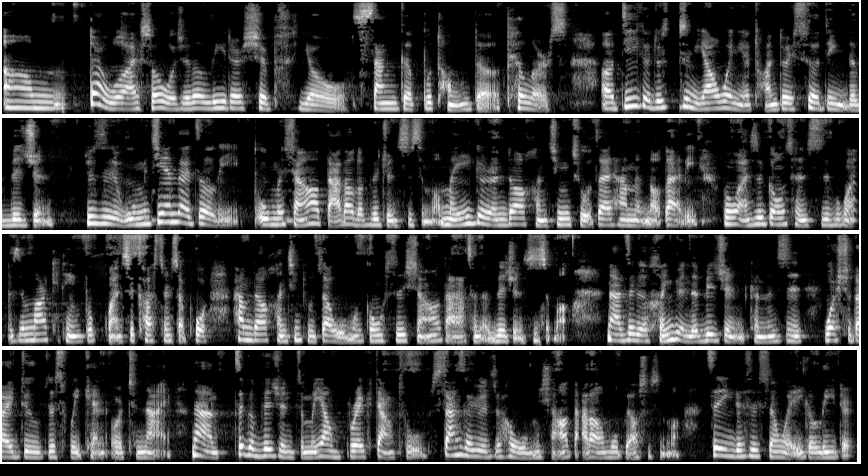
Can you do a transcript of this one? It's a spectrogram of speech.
嗯，对我来说，我觉得 leadership 有三个不同的 pillars。呃，第一个就是你要为你的团队设定你的 vision。就是我们今天在这里，我们想要达到的 vision 是什么？每一个人都要很清楚，在他们脑袋里，不管是工程师，不管是 marketing，不管是 customer support，他们都要很清楚知道我们公司想要达成的 vision 是什么。那这个很远的 vision 可能是 What should I do this weekend or tonight？那这个 vision 怎么样 break down to 三个月之后我们想要达到的目标是什么？这应该是身为一个 leader。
